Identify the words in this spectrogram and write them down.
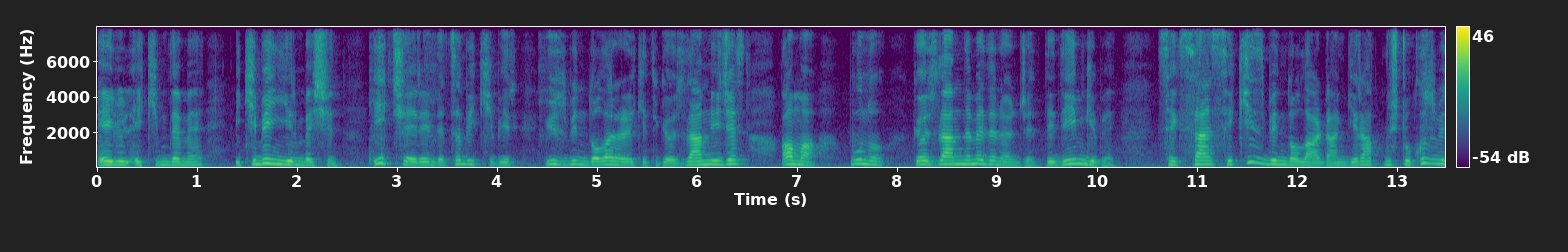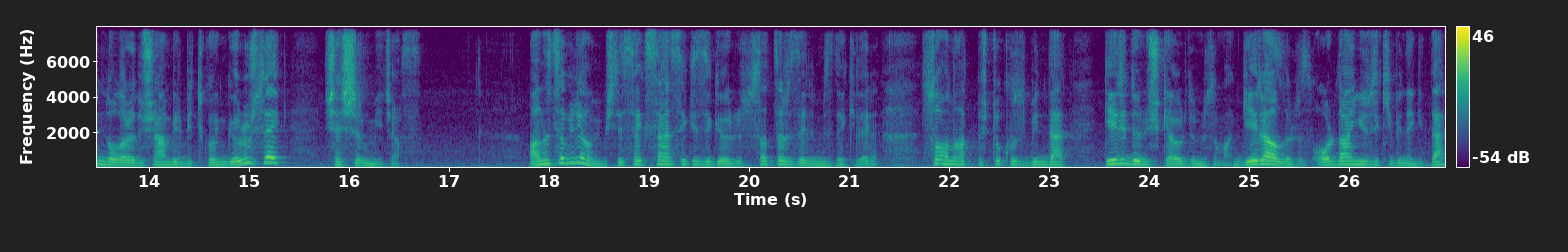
Eylül, Ekim'de mi? 2025'in ilk çeyreğinde tabii ki bir 100 bin dolar hareketi gözlemleyeceğiz. Ama bunu gözlemlemeden önce dediğim gibi 88 bin dolardan geri 69 bin dolara düşen bir Bitcoin görürsek şaşırmayacağız. Anlatabiliyor muyum? İşte 88'i görürüz, satarız elimizdekileri. Son 69 binden geri dönüş gördüğümüz zaman geri alırız. Oradan 102 bine gider.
